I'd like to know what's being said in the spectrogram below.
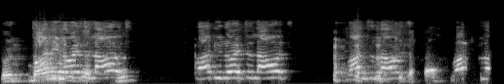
Und waren die Leute laut? Waren die Leute laut? Waren sie laut? ja. Waren sie laut?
